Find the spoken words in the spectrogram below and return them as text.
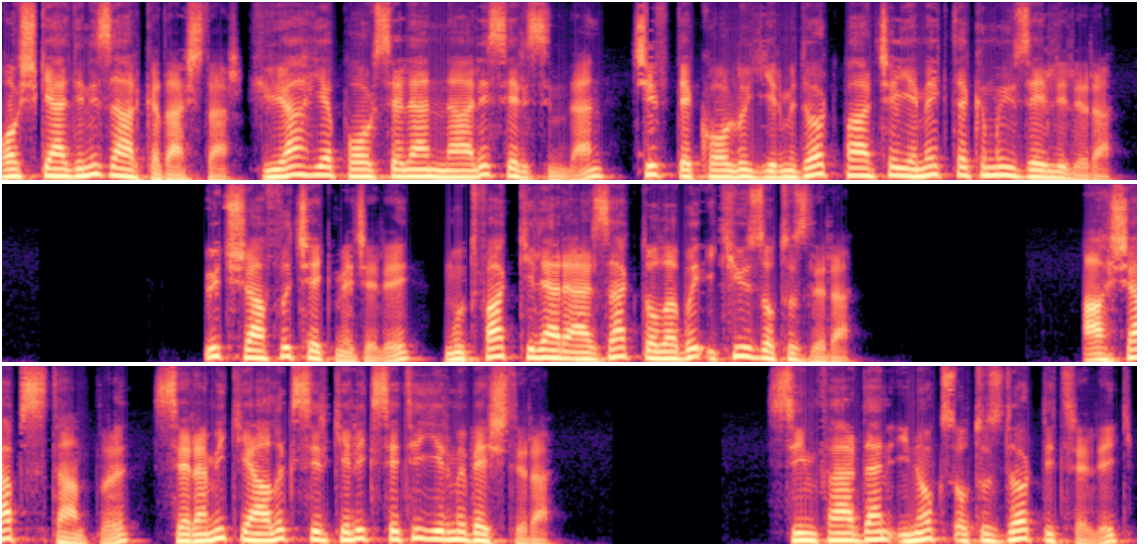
Hoş geldiniz arkadaşlar. Hüyahya Porselen Nale serisinden çift dekorlu 24 parça yemek takımı 150 lira. 3 raflı çekmeceli, mutfak kiler erzak dolabı 230 lira. Ahşap standlı, seramik yağlık sirkelik seti 25 lira. Simfer'den inox 34 litrelik,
